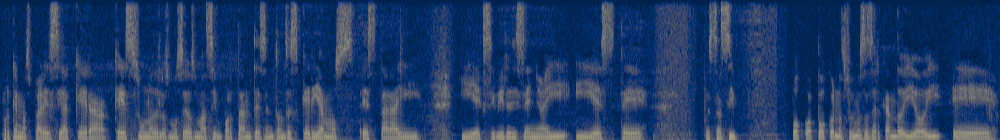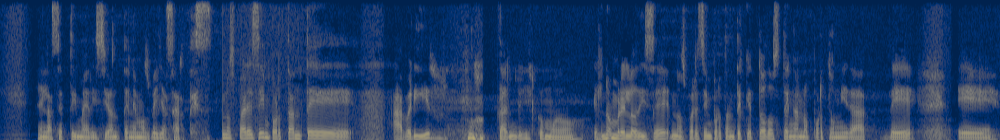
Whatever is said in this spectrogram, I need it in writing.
porque nos parecía que era que es uno de los museos más importantes, entonces queríamos estar ahí y exhibir diseño ahí. Y este pues así poco a poco nos fuimos acercando y hoy eh, en la séptima edición tenemos Bellas Artes. Nos parece importante abrir, tal como el nombre lo dice, nos parece importante que todos tengan oportunidad de eh,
